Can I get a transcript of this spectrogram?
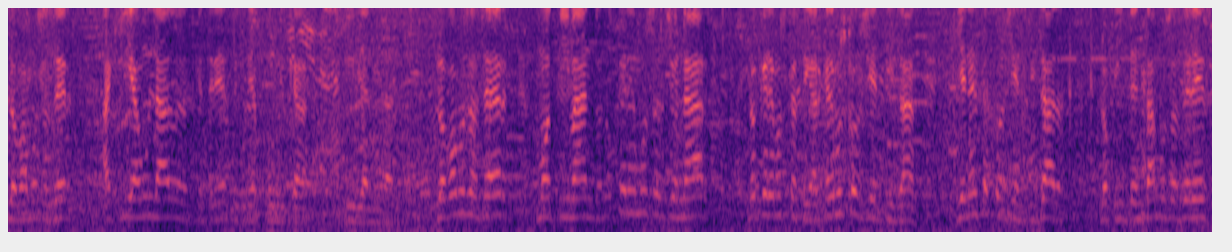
lo vamos a hacer aquí a un lado de la Secretaría de Seguridad Pública y Vialidad. Lo vamos a hacer motivando, no queremos sancionar, no queremos castigar, queremos concientizar. Y en esta concientizada lo que intentamos hacer es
